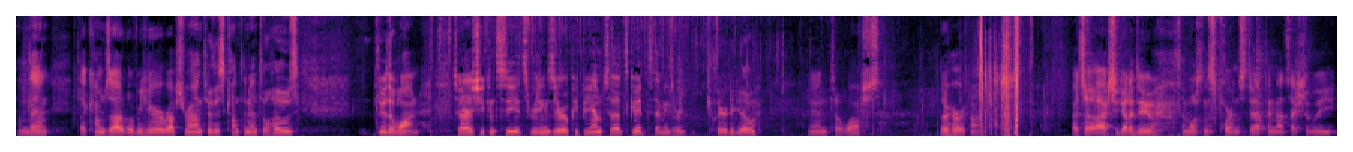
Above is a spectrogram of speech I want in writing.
And then that comes out over here, wraps around through this continental hose, through the wand. So as you can see, it's reading zero ppm, so that's good. So that means we're clear to go and to wash the Huracan. Alright, so I actually got to do the most important step, and that's actually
